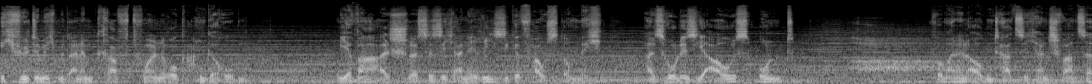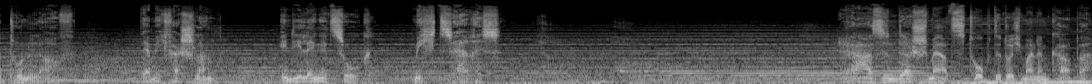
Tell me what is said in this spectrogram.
Ich fühlte mich mit einem kraftvollen Ruck angehoben. Mir war, als schlösse sich eine riesige Faust um mich, als hole sie aus und... Vor meinen Augen tat sich ein schwarzer Tunnel auf, der mich verschlang, in die Länge zog, mich zerriss. Rasender Schmerz tobte durch meinen Körper.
